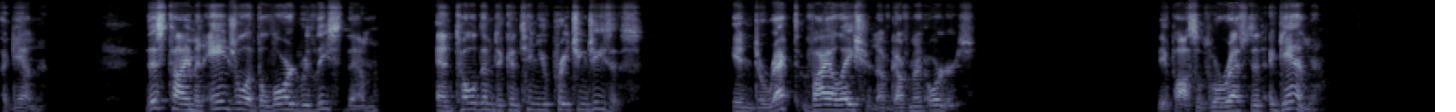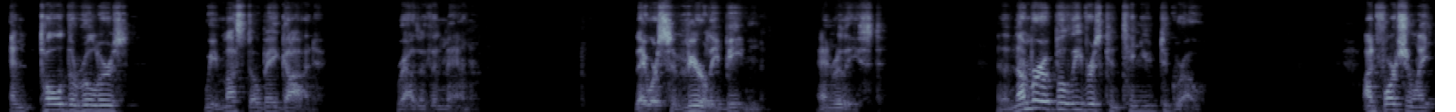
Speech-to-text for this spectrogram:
again. This time, an angel of the Lord released them and told them to continue preaching Jesus in direct violation of government orders. The apostles were arrested again and told the rulers, We must obey God rather than man. They were severely beaten and released. And the number of believers continued to grow. Unfortunately,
